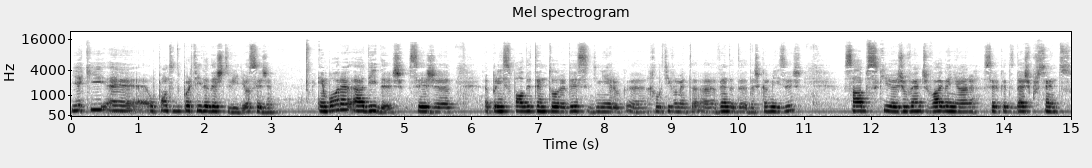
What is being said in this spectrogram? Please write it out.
E aqui é o ponto de partida deste vídeo, ou seja, embora a Adidas seja a principal detentora desse dinheiro uh, relativamente à venda das camisas, sabe-se que a Juventus vai ganhar cerca de 10%,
